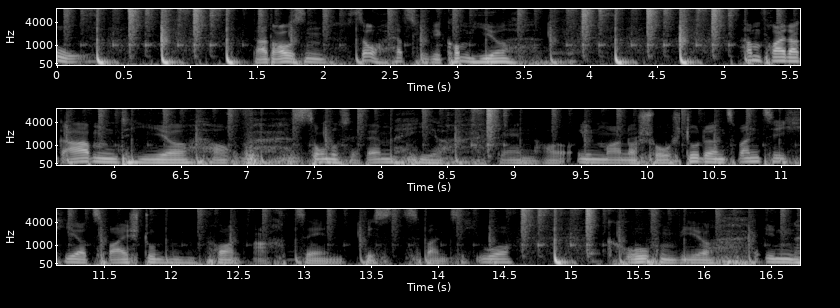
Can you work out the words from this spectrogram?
Hallo. Da draußen. So, herzlich willkommen hier am Freitagabend hier auf Sonus FM. Hier genau in meiner Show Studio 20. Hier zwei Stunden von 18 bis 20 Uhr. Rufen wir in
